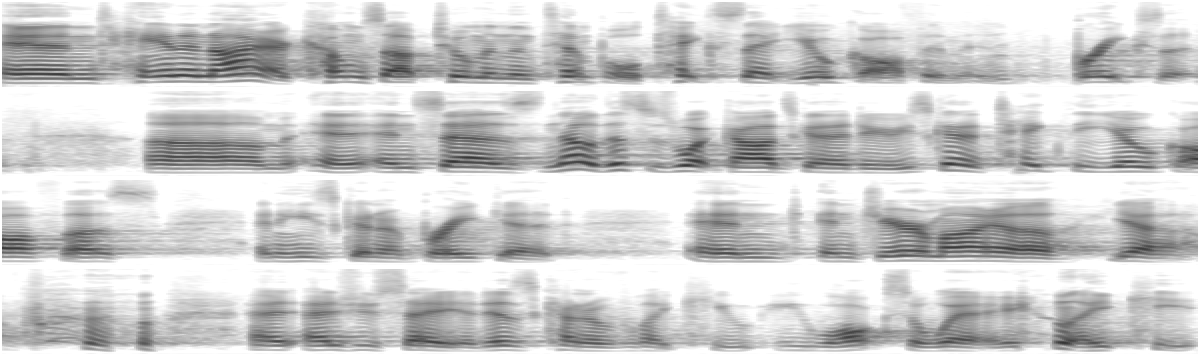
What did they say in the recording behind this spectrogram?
And Hananiah comes up to him in the temple, takes that yoke off him, and breaks it. Um, and, and, says, No, this is what God's going to do. He's going to take the yoke off us and he's going to break it. And, and Jeremiah, yeah, as you say, it is kind of like he, he walks away. like he,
